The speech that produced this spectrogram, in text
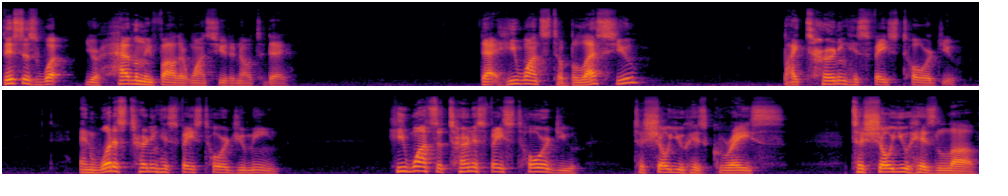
this is what your Heavenly Father wants you to know today that He wants to bless you by turning His face toward you. And what does turning His face toward you mean? He wants to turn His face toward you to show you His grace, to show you His love,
